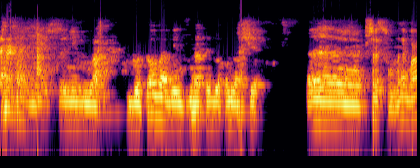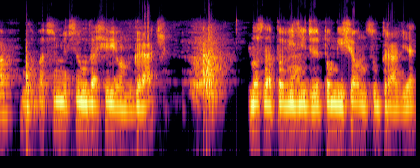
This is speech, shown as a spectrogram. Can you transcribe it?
jeszcze nie była gotowa, więc dlatego ona się yy, przesunęła. Zobaczymy, czy uda się ją wgrać. Można powiedzieć, że po miesiącu prawie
